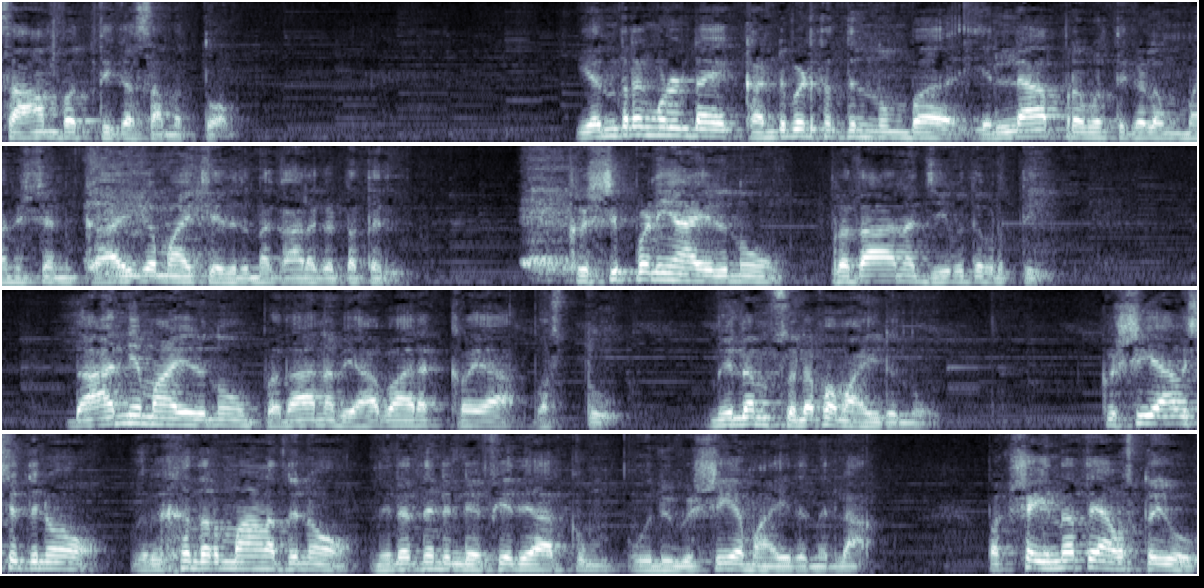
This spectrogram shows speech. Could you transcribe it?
സാമ്പത്തിക സമത്വം. യന്ത്രങ്ങളുടെ കണ്ടുപിടുത്തത്തിന് മുമ്പ് എല്ലാ പ്രവൃത്തികളും മനുഷ്യൻ കായികമായി ചെയ്തിരുന്ന കാലഘട്ടത്തിൽ കൃഷിപ്പണിയായിരുന്നു പ്രധാന ജീവിതവൃത്തി. ധാന്യമായിരുന്നു പ്രധാന വ്യാപാരക്രയ വസ്തു. നിലം സുലഭമായിരുന്നു. കൃഷി ആവശ്യത്തിനോ ഗൃഹനിർമ്മാണത്തിനോ നിലത്തിന്റെ ലഭ്യത ആർക്കും ഒരു വിഷയമായിരുന്നില്ല. പക്ഷേ ഇന്നത്തെ അവസ്ഥയോ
